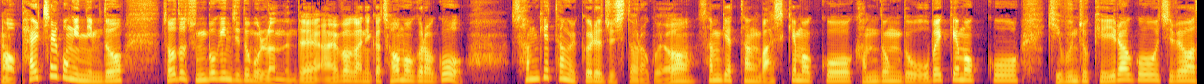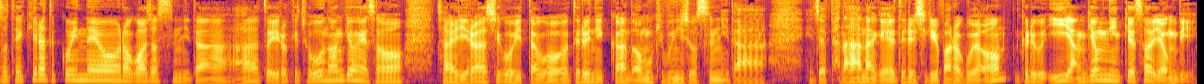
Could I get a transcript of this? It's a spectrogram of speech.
어, 8702님도 저도 중복인지도 몰랐는데 알바 가니까 저 먹으라고 삼계탕을 끓여주시더라고요. 삼계탕 맛있게 먹고, 감동도 500개 먹고, 기분 좋게 일하고, 집에 와서 데키라 듣고 있네요. 라고 하셨습니다. 아, 또 이렇게 좋은 환경에서 잘 일하시고 있다고 들으니까 너무 기분이 좋습니다. 이제 편안하게 들으시길 바라고요 그리고 이양경님께서 영디.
